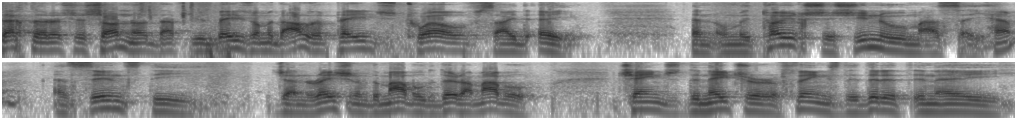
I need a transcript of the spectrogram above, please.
Masechta Rosh Hashanah, Daf Yud Beis Omid Aleph, page 12, side A. And umitoich sheshinu maaseihem, and since the generation of the Mabul, the Dera Mabul, changed the nature of things, they did it in a,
